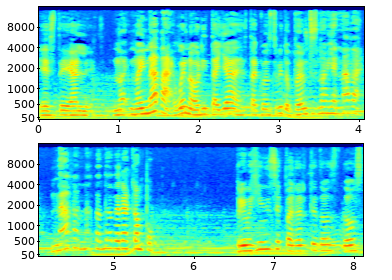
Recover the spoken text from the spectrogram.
este Alex, no, hay- no hay nada. Bueno, ahorita ya está construido, pero antes no había nada. Nada, nada, nada, era campo. Pero imagínense pararte dos, dos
